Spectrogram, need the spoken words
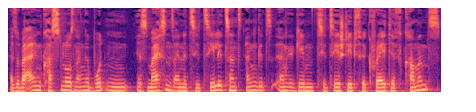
also bei allen kostenlosen Angeboten ist meistens eine CC-Lizenz ange angegeben. CC steht für Creative Commons.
